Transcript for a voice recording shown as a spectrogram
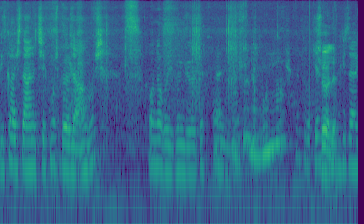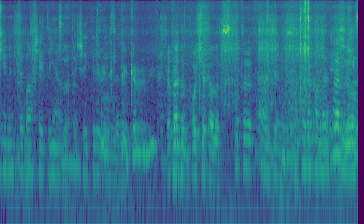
birkaç tane çıkmış böyle almış. Ona uygun gördü. Yani bunlar Şöyle. Güzel günümüzde bahşettin yavrum. Teşekkür ederiz sana. tekrar Efendim hoşça kalın. Ah canım. Fotoğraf alabilir miyiz?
